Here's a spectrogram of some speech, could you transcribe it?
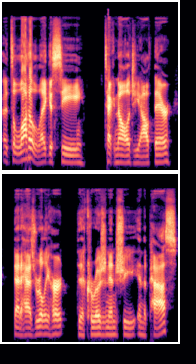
it's a lot of legacy technology out there that has really hurt the corrosion industry in the past.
